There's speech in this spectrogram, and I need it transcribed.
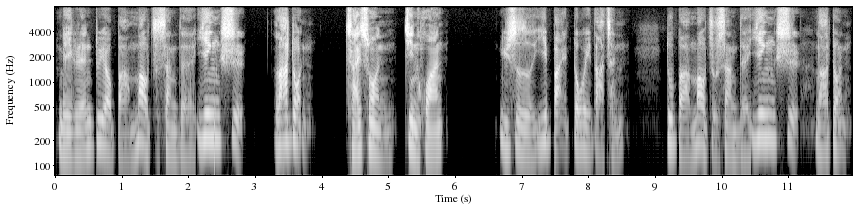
每个人都要把帽子上的鹰饰拉断，才算尽欢。”于是，一百多位大臣都把帽子上的缨饰拉断，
